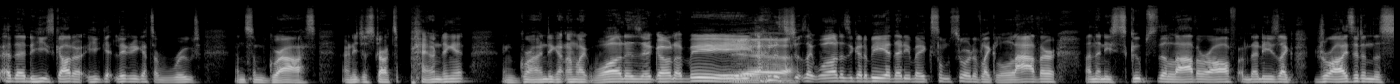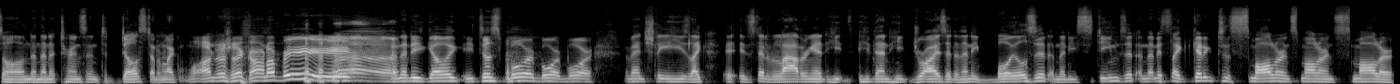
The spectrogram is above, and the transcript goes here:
And then he's got a he get, literally gets a root and some grass, and he just starts pounding it and grinding it. And I'm like, what is it gonna be? And it's just like, what is it gonna be? And then he makes some sort of like lather, and then he scoops the lather off, and then he's like dries it in the sun, and then it turns into dust. And I'm like, what is it gonna be? and then he's going, he just more and more and more. Eventually, he's like, instead of lathering it, he he then he dries it, and then he boils it, and then he steams it, and then it's like getting to smaller and smaller and smaller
